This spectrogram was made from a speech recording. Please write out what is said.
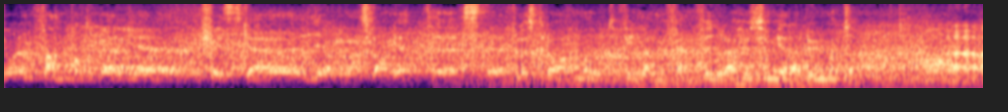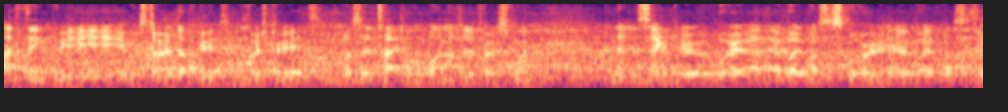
Jordan van Pottenberg, eh, schweiziska J18-landslaget. Eh, eh, förlust idag mot Finland med 5-4. Hur summerar du matchen? Uh, I think we we started off good. First period was a tight 1-1 after the first one, and then the second period where uh, everybody wants to score, everybody wants to do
